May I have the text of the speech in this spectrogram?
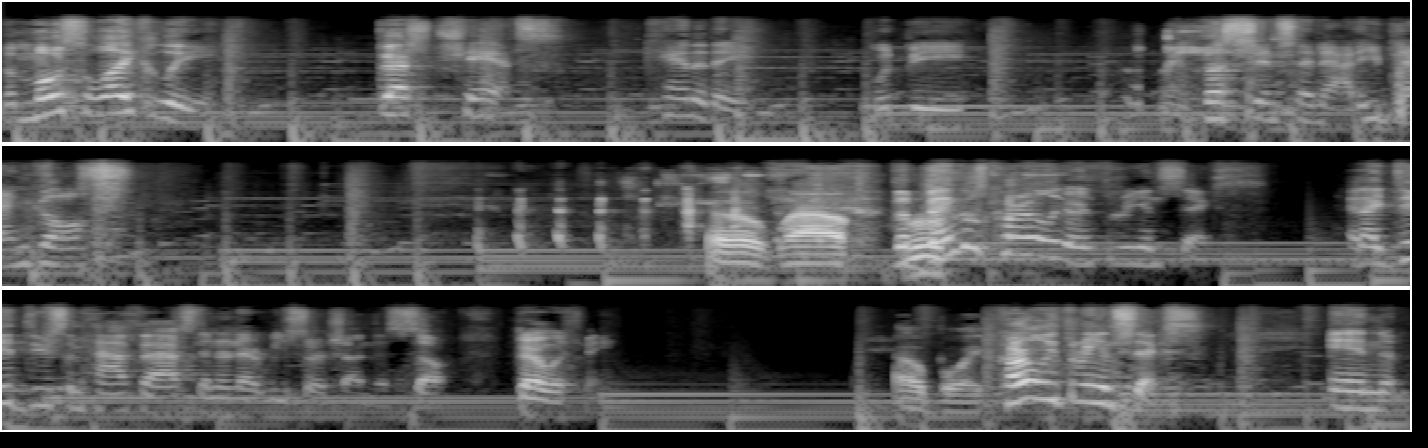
the most likely best chance candidate would be the Cincinnati Bengals. oh wow. The Oof. Bengals currently are three and six, and I did do some half-assed internet research on this, so bear with me. Oh boy. Currently three and six, in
